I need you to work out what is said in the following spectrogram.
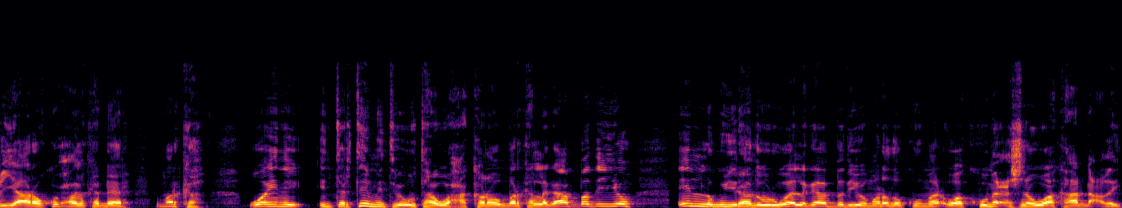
ciyaaro ku xelka dheer. Marka waa inay entertainment bay u tahay waxa kanoo marka lagaa badiyo in lagu yiraahdo war waa lagaa badiyo marada kuma waa kuma ceshna waa kaa dhacday.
